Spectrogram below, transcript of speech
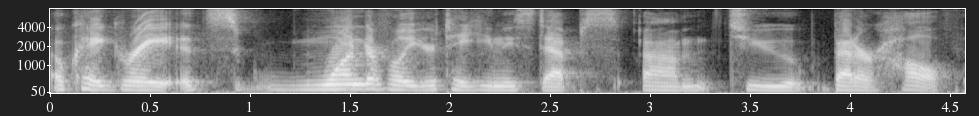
Okay, great. It's wonderful you're taking these steps um, to better health.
